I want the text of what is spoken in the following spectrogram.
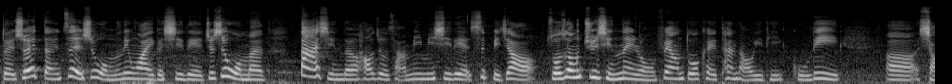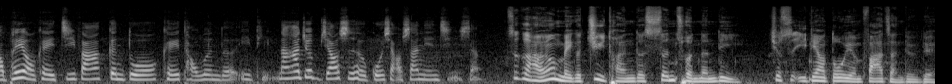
对，所以等于这也是我们另外一个系列，就是我们大型的好酒茶秘密系列是比较着重剧情内容，非常多可以探讨议题，鼓励呃小朋友可以激发更多可以讨论的议题。那它就比较适合国小三年级以上。这个好像每个剧团的生存能力就是一定要多元发展，对不对？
